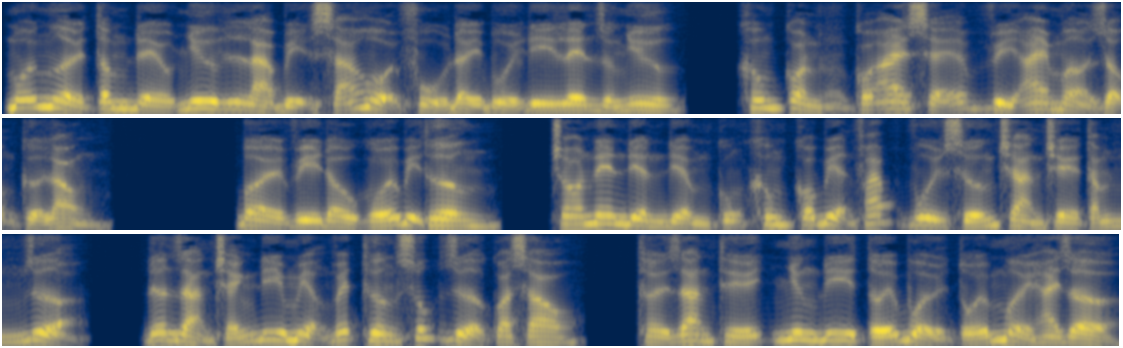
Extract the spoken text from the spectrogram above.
mỗi người tâm đều như là bị xã hội phủ đầy bụi đi lên dường như, không còn có ai sẽ vì ai mở rộng cửa lòng. Bởi vì đầu gối bị thương, cho nên điền điểm cũng không có biện pháp vui sướng tràn trề tắm rửa, đơn giản tránh đi miệng vết thương xúc rửa qua sau, thời gian thế nhưng đi tới buổi tối 12 giờ.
